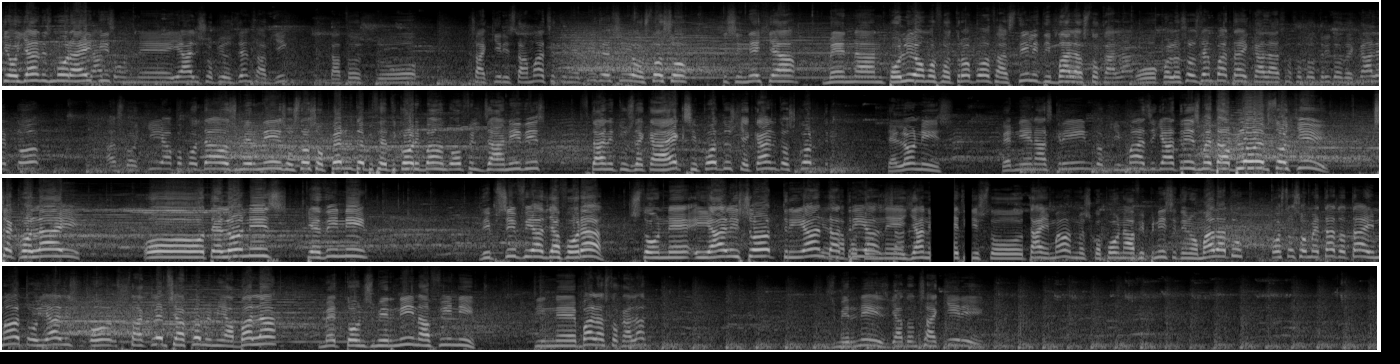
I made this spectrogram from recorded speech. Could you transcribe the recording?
και ο Γιάννης Μωραήτης. Τον ε, Ιάλισο ο οποίος δεν θα βγει καθώς ο Σακύρη σταμάτησε την επίθεση, ωστόσο στη συνέχεια με έναν πολύ όμορφο τρόπο θα στείλει την μπάλα στο καλά. Ο Κολοσσός δεν πατάει καλά σε αυτό το τρίτο δεκάλεπτο. Αστοχή από κοντά ο Σμυρνής, ωστόσο παίρνει το επιθετικό rebound ο Φιλτζανίδης. Φτάνει τους 16 πόντους και κάνει το σκορ. Τελώνης παίρνει ένα screen, δοκιμάζει για τρεις με ταμπλό ευστοχή. Ξεκολλάει ο Τελώνης και δίνει διψήφια διαφορά στον ε, Ιάλισο 33 από τον ε, Γιάννη στο time out με σκοπό να αφυπνίσει την ομάδα του ωστόσο μετά το time out ο Ιάλης θα κλέψει ακόμη μια μπάλα με τον Σμυρνή να αφήνει την ε, μπάλα στο καλά Σμυρνής για τον Τσακύρη.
